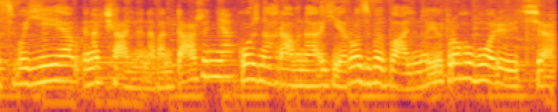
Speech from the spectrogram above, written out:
е, своє навчальне навантаження. Кожна гра вона є розвивальною, проговорюється. А,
